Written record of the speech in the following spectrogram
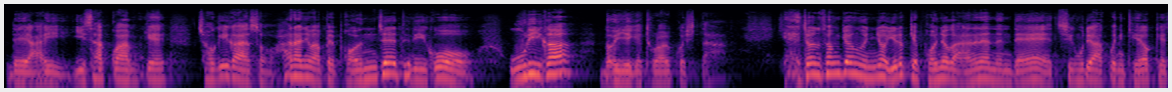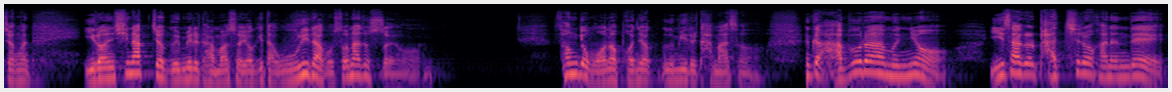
내 아이 이삭과 함께 저기 가서 하나님 앞에 번제 드리고 우리가 너희에게 돌아올 것이다. 예전 성경은요 이렇게 번역을 안 해놨는데 지금 우리가 갖고 있는 개혁 개정은 이런 신학적 의미를 담아서 여기다 우리라고 써놔줬어요. 성경 원어 번역 의미를 담아서. 그러니까 아브라함은요 이삭을 바치러 가는데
